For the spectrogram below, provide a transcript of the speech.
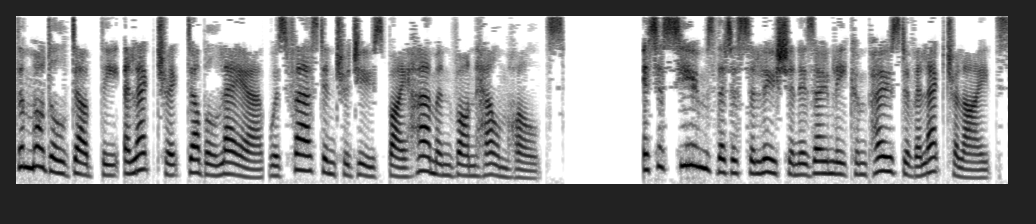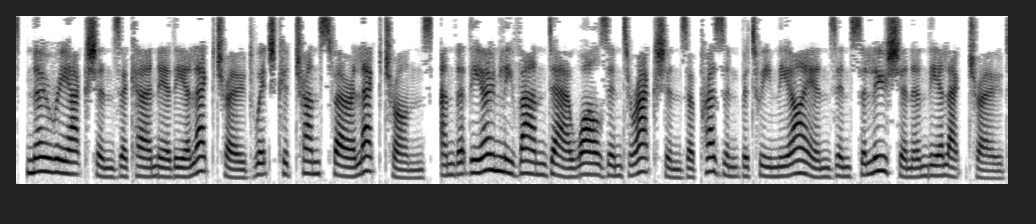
The model dubbed the electric double layer was first introduced by Hermann von Helmholtz. It assumes that a solution is only composed of electrolytes, no reactions occur near the electrode which could transfer electrons, and that the only van der Waals interactions are present between the ions in solution and the electrode.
